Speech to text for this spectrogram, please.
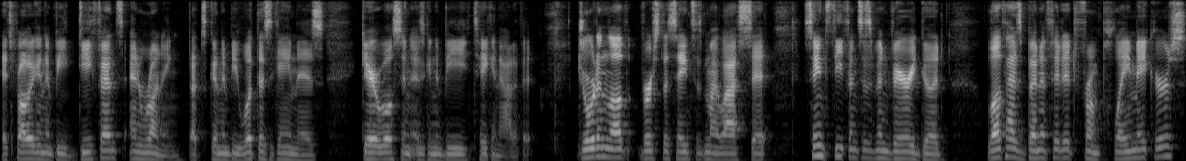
It's probably going to be defense and running. That's going to be what this game is. Garrett Wilson is going to be taken out of it. Jordan Love versus the Saints is my last sit. Saints defense has been very good. Love has benefited from playmakers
